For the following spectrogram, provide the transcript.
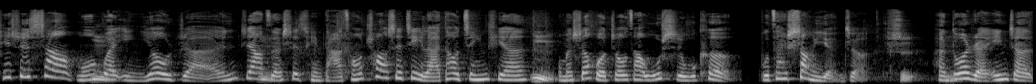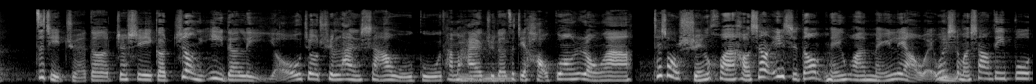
其实像魔鬼引诱人这样子的事情，打从创世纪以来到今天，嗯，我们生活周遭无时无刻不在上演着。是很多人因着自己觉得这是一个正义的理由，就去滥杀无辜，他们还觉得自己好光荣啊。嗯、这种循环好像一直都没完没了诶，为什么上帝不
